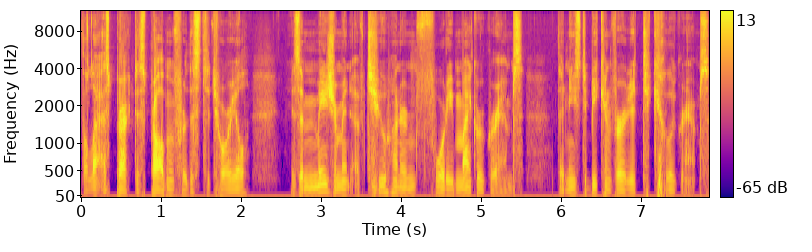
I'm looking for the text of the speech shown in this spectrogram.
The last practice problem for this tutorial is a measurement of 240 micrograms that needs to be converted to kilograms.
